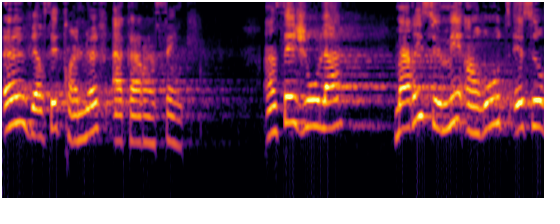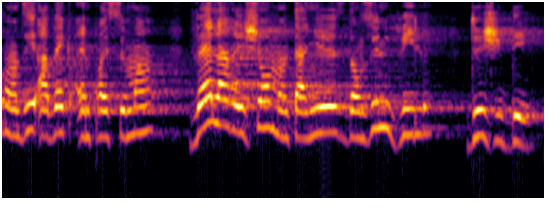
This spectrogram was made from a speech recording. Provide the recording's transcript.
1, verset 39 à 45. En ces jours-là, Marie se mit en route et se rendit avec empressement vers la région montagneuse dans une ville de Judée.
